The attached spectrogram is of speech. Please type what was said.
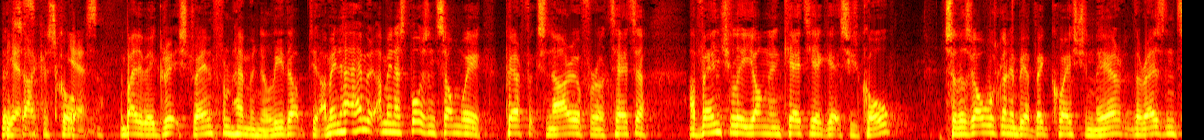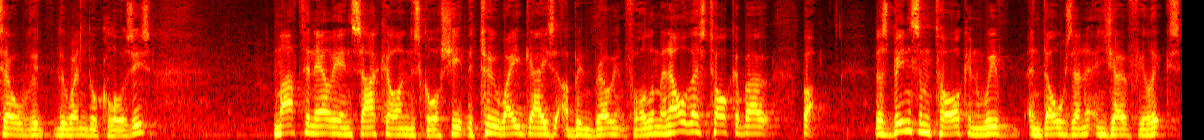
that yes. Saka scored. Yes. And by the way, great strength from him in the lead up to. It. I mean, him, I mean, I suppose in some way, perfect scenario for Arteta. Eventually, young Nketiah gets his goal. So there's always going to be a big question there. There is until the, the window closes. Martinelli and Saka on the score sheet, the two wide guys that have been brilliant for them, and all this talk about, well, there's been some talk, and we've indulged in it in João Felix.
